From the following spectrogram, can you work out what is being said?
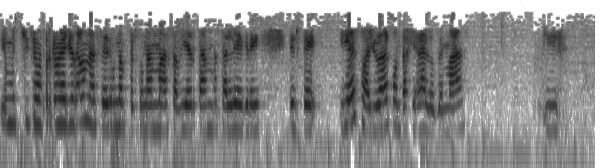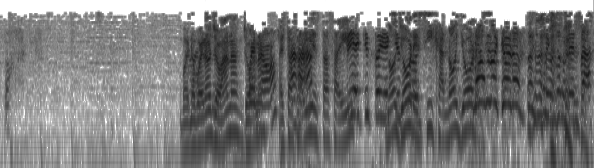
y muchísimo, porque me ayudaron a ser una persona más abierta, más alegre, este, y eso, ayudar a contagiar a los demás. Y, no, Bueno, bueno, Joana, Joana, Bueno, ¿estás ajá. ahí? ¿Estás ahí? Sí, aquí estoy, no aquí llores, estoy. hija, no no, llores. no lloro, estoy muy contenta.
